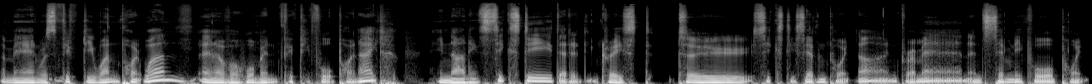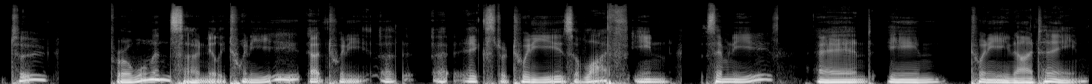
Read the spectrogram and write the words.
a man was 51.1 and of a woman 54.8. In 1960, that had increased to 67.9 for a man and 74.2 for a woman. So nearly 20 years, uh, 20 uh, uh, extra 20 years of life in 70 years. And in 2019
